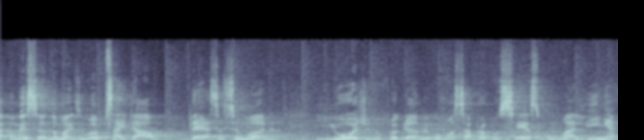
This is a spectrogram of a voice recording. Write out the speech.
Está começando mais o Upside Down dessa semana. E hoje no programa eu vou mostrar para vocês uma linha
